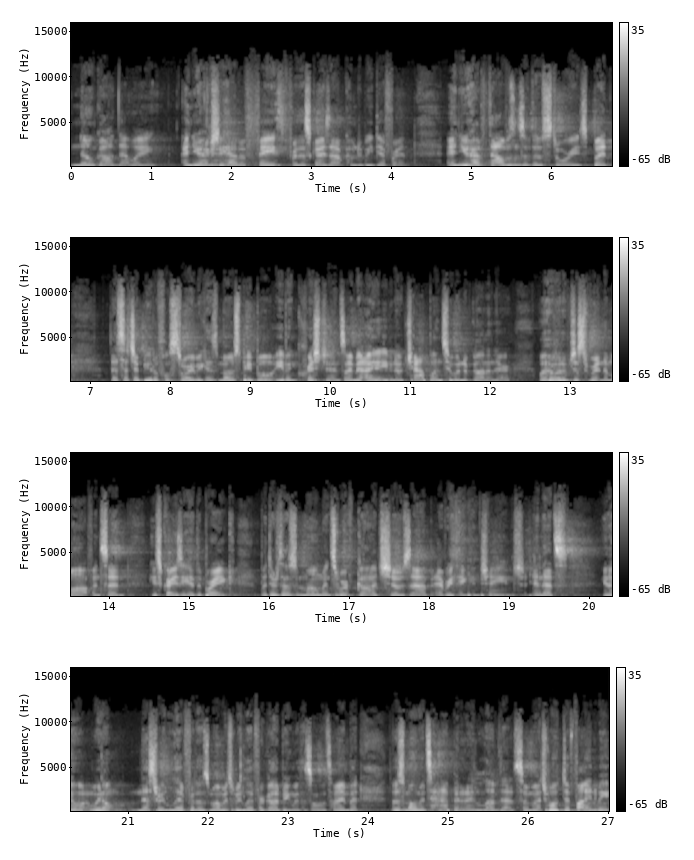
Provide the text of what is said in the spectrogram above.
know God that way, and you actually yeah. have a faith for this guy's outcome to be different, and you have thousands of those stories, but that's such a beautiful story because most people, even Christians, I mean, I even know chaplains who wouldn't have gone in there, or who would have just written him off and said, he's crazy, he had the break. But there's those moments where if God shows up, everything can change. Yeah. And that's, you know, we don't necessarily live for those moments. We live for God being with us all the time, but those moments happen, and I love that so much. Well, define to me,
